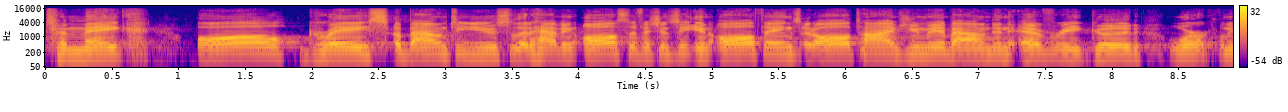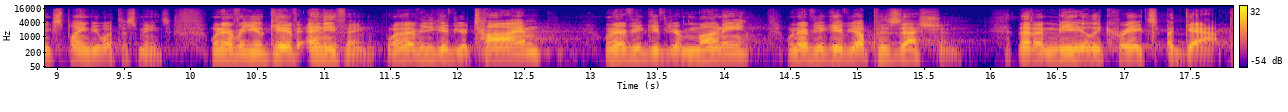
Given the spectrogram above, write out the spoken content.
to make all grace abound to you, so that having all sufficiency in all things at all times, you may abound in every good work. Let me explain to you what this means. Whenever you give anything, whenever you give your time, whenever you give your money, whenever you give your possession, that immediately creates a gap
